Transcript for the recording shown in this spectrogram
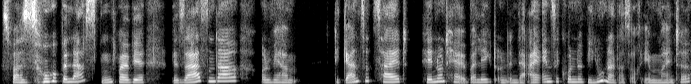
Es war so belastend, weil wir, wir saßen da und wir haben die ganze Zeit hin und her überlegt und in der einen Sekunde, wie Luna das auch eben meinte,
